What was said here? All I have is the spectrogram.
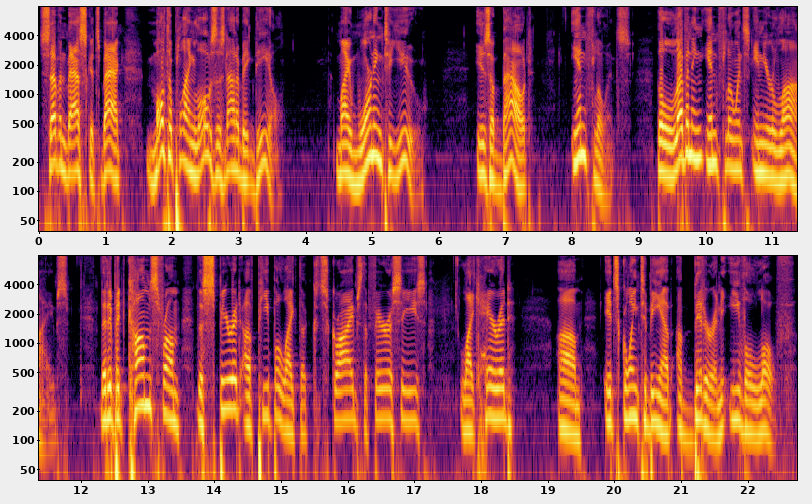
seven baskets back. Multiplying loaves is not a big deal. My warning to you is about influence the leavening influence in your lives. That if it comes from the spirit of people like the scribes, the Pharisees, like Herod, um, it's going to be a, a bitter and evil loaf.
